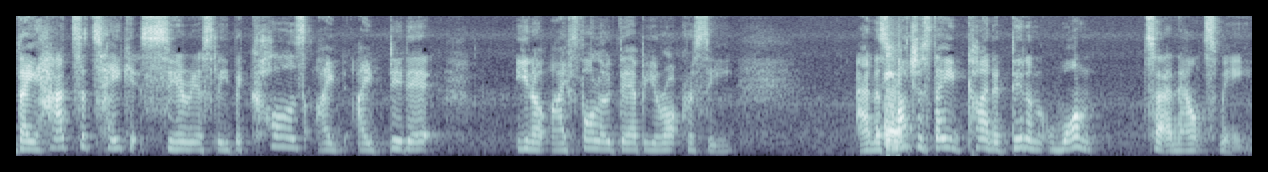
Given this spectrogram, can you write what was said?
They had to take it seriously because I, I did it, you know, I followed their bureaucracy. And as much as they kind of didn't want to announce me,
